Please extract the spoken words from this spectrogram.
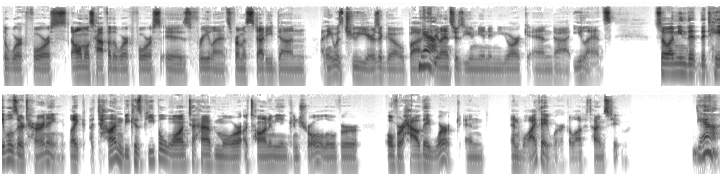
the workforce, almost half of the workforce, is freelance from a study done I think it was two years ago by yeah. Freelancers Union in New York and uh, Elance. So I mean the the tables are turning like a ton because people want to have more autonomy and control over over how they work and and why they work a lot of times too. Yeah.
